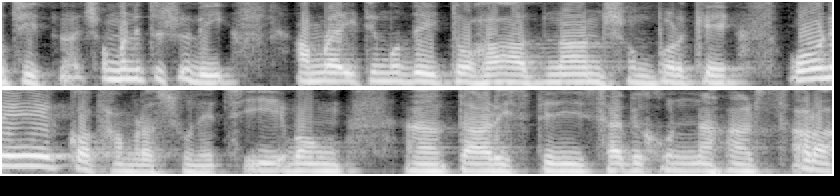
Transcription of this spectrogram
উচিত নয়। সম্মানিত শুধু আমরা ইতিমধ্যে এই তোহা আদনান সম্পর্কে অনেক কথা আমরা শুনেছি এবং তার স্ত্রী সাবিকুন নাহার ছাড়া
